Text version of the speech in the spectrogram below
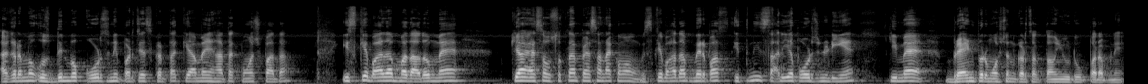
अगर मैं उस दिन वो कोर्स नहीं परचेस करता, क्या मैं यहाँ तक पहुँच पाता? इसके बाद अब बता दो, मैं क्या ऐसा हो सकता है पैसा ना कमाऊँ? इसके बाद अब मेरे पास इतनी सारी अपॉर्चुनिटी है कि मैं ब्रांड प्रमोशन कर सकता हूँ यूट्यूब पर अपने।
